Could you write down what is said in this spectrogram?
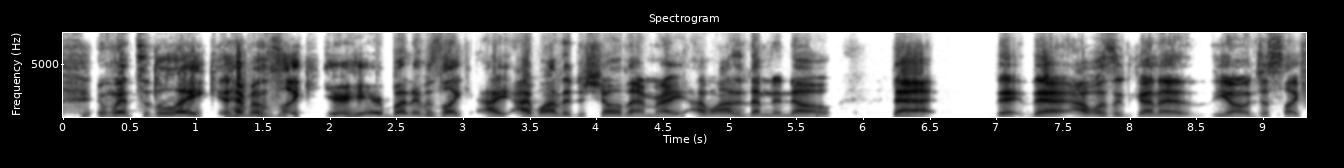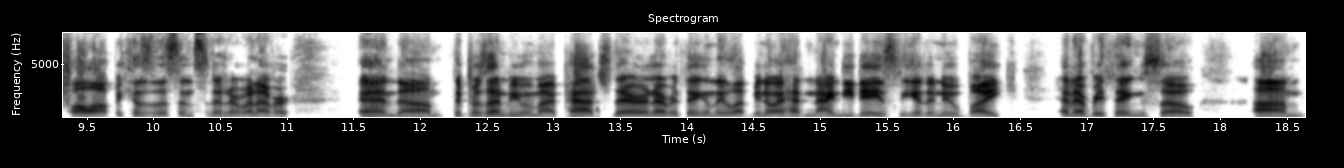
and went to the lake, and everyone's like, "You're here," but it was like I I wanted to show them, right? I wanted them to know that that that I wasn't gonna, you know, just like fall out because of this incident or whatever. and um, they presented me with my patch there and everything, and they let me know I had 90 days to get a new bike and everything. So, um,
